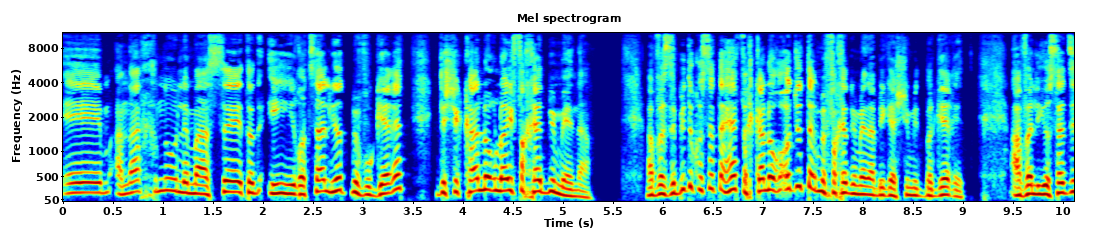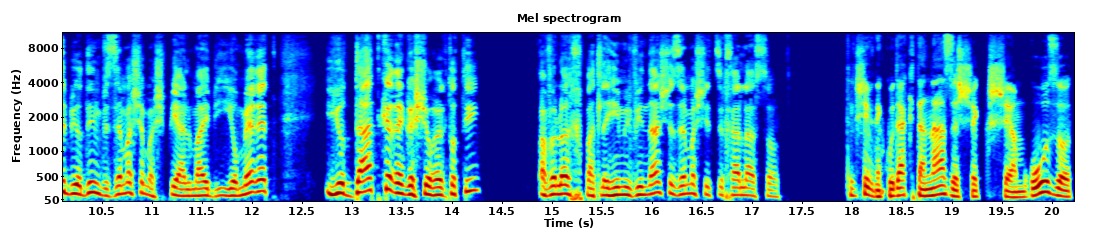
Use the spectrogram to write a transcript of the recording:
אמ, אנחנו למעשה היא רוצה להיות מבוגרת כדי שקלור לא יפחד ממנה. אבל זה בדיוק עושה את ההפך קלור עוד יותר מפחד ממנה בגלל שהיא מתבגרת. אבל היא עושה את זה ביודעין וזה מה שמשפיע על מייבי. היא אומרת היא יודעת כרגע שהיא הורגת אותי אבל לא אכפת לה. היא מבינה שזה מה שהיא צריכה לעשות. תקשיב נקודה קטנה זה שכשאמרו זאת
